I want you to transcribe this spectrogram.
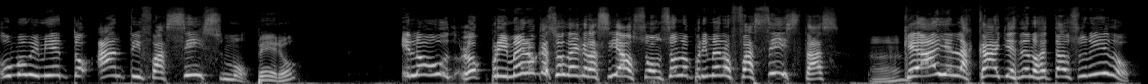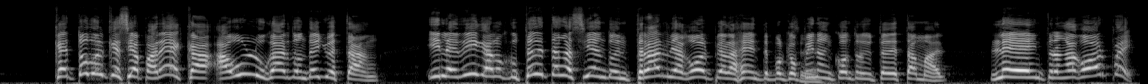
Un movimiento antifascismo. pero Y lo, lo primero que esos desgraciados son, son los primeros fascistas ajá, que hay en las calles de los Estados Unidos. Que todo el que se aparezca a un lugar donde ellos están y le diga lo que ustedes están haciendo, entrarle a golpe a la gente porque Sí. opinan en contra de ustedes está mal, le entran a golpe.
